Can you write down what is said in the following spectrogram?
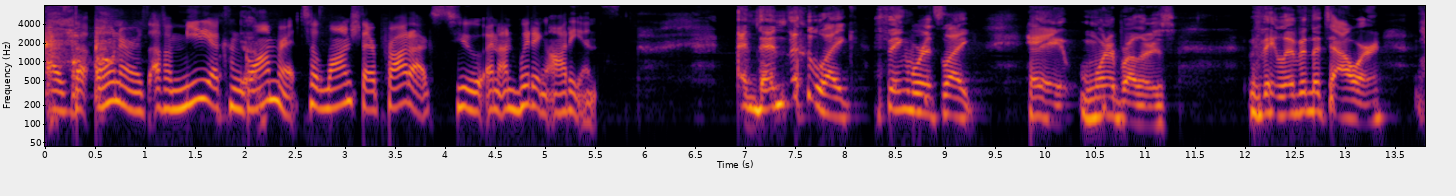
as the owners of a media conglomerate to launch their products to an unwitting audience. And then like thing where it's like, hey, Warner Brothers, they live in the tower.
